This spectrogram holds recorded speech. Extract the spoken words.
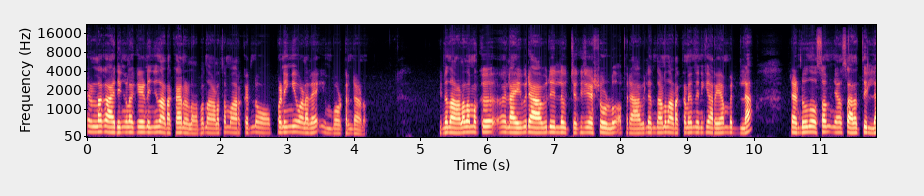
ഉള്ള കാര്യങ്ങളൊക്കെയാണ് ഇനി നടക്കാനുള്ളത്. അപ്പോൾ നാളത്തെ മാർക്കറ്റിന്റെ ഓപ്പണിംഗ് വളരെ ഇമ്പോർട്ടന്റ് ആണ്. പിന്നെ നാളെ നമുക്ക് ലൈവ് രാവിലെ ഇല്ല ഉച്ചയ്ക്ക് ശേഷമേ ഉള്ളൂ. അപ്പോൾ രാവിലെ എന്താണ് നടക്കണമെന്ന് എനിക്ക് അറിയാൻ പറ്റില്ല. രണ്ടു മൂന്ന് ദിവസം ഞാൻ സ്ഥലത്തില്ല.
